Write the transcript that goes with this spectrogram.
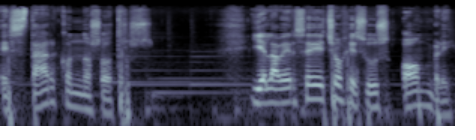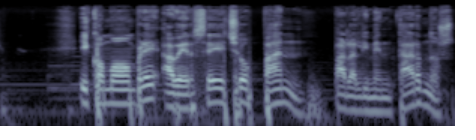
estar con nosotros. Y el haberse hecho Jesús hombre, y como hombre haberse hecho pan para alimentarnos,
